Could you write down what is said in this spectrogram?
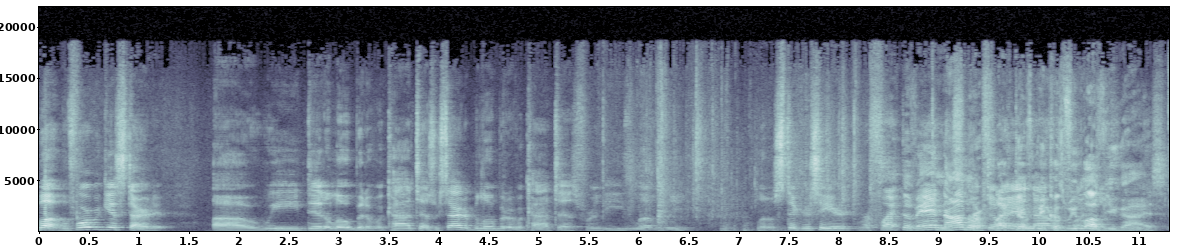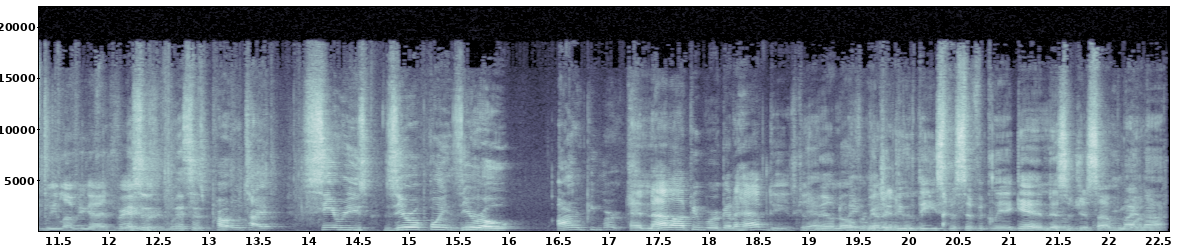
but before we get started, uh, we did a little bit of a contest. We started a little bit of a contest for these lovely little stickers here. reflective and non-reflective and because we love you guys. We love you guys very, This very much. this is prototype series 0.0 RMP merch. and not a lot of people are gonna have these because Yeah, we don't know if we're gonna do these specifically again. This is just something we might wanted- not.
